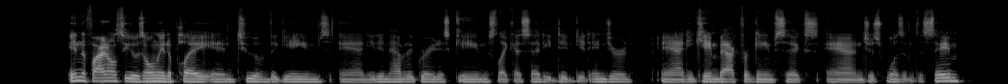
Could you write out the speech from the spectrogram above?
In the finals, he was only to play in two of the games, and he didn't have the greatest games. Like I said, he did get injured, and he came back for game six and just wasn't the same.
